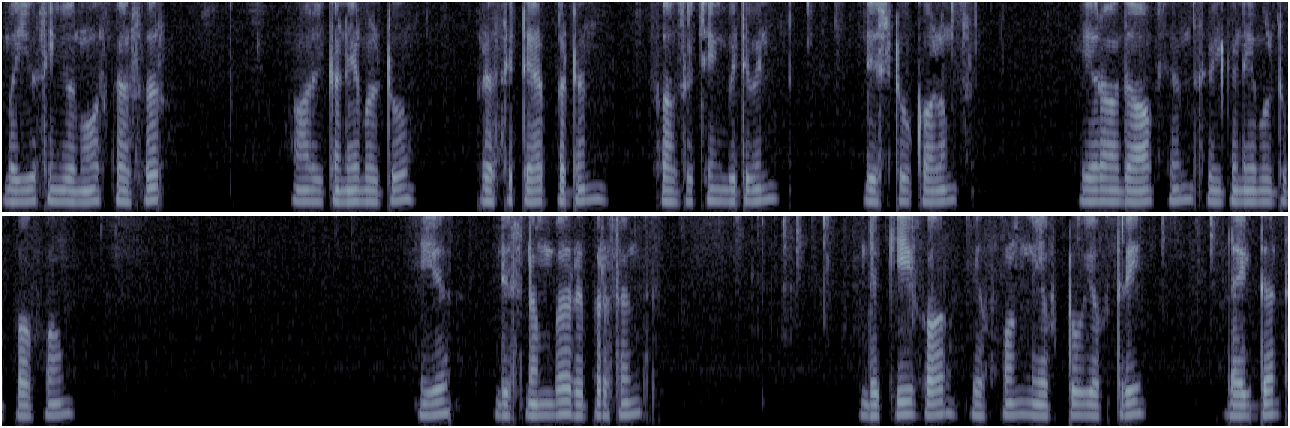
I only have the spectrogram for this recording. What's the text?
by using your mouse cursor or you can able to press the tab button for switching between these two columns. Here are the options we can able to perform. Here this number represents the key for f1 f2 f3 like that.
